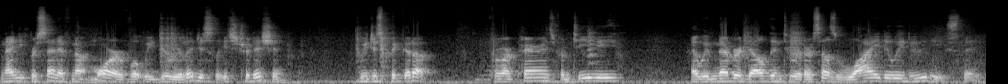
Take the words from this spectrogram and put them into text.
90% if not more of what we do religiously is tradition. We just picked it up from our parents, from TV, and we've never delved into it ourselves. Why do we do these things?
